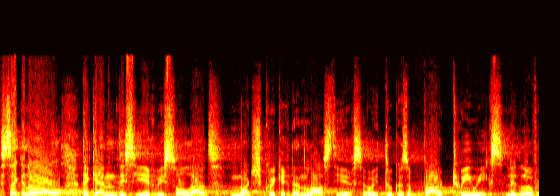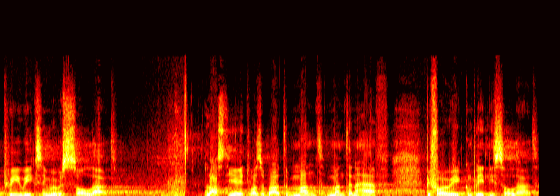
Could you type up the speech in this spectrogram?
Second of all, again, this year we sold out much quicker than last year, so it took us about three weeks, little over three weeks, and we were sold out. Last year it was about a month, month and a half before we completely sold out.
